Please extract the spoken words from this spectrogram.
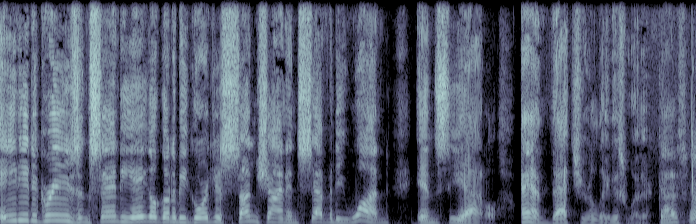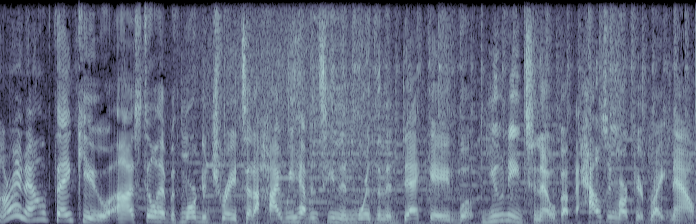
80 degrees in San Diego, going to be gorgeous. Sunshine in 71 in Seattle. And that's your latest weather, guys. All right, Al, thank you. Uh, still ahead with mortgage rates at a high we haven't seen in more than a decade. What you need to know about the housing market right now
